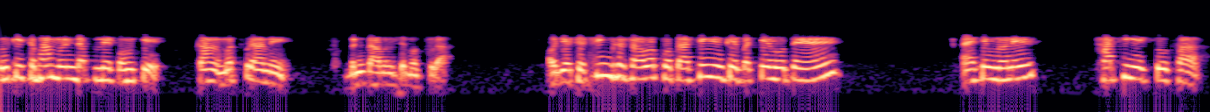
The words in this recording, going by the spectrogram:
उनकी सभा मंडप में पहुँचे, कहा? मथुरा में, वृंदावन से मथुरा। और जैसे सिंह सावक होता, सिंह के बच्चे होते हैं, ऐसे उन्होंने हाथी एक तो था,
